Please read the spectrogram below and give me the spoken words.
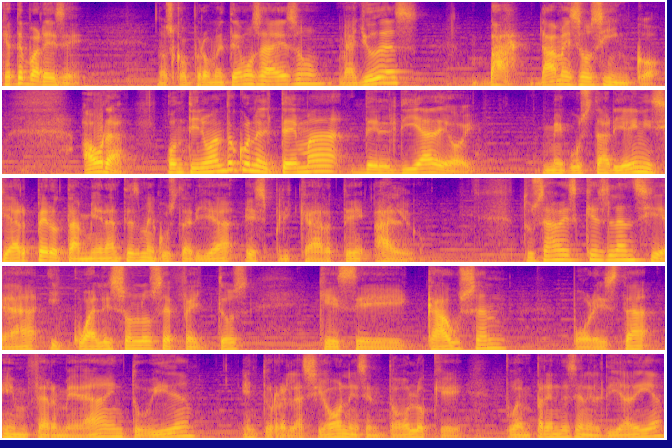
¿Qué te parece? ¿Nos comprometemos a eso? ¿Me ayudas? Va, dame esos cinco. Ahora, continuando con el tema del día de hoy, me gustaría iniciar, pero también antes me gustaría explicarte algo. ¿Tú sabes qué es la ansiedad y cuáles son los efectos que se causan por esta enfermedad en tu vida, en tus relaciones, en todo lo que tú emprendes en el día a día?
